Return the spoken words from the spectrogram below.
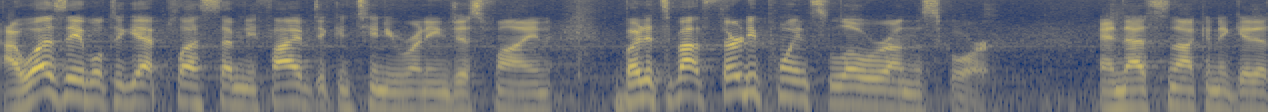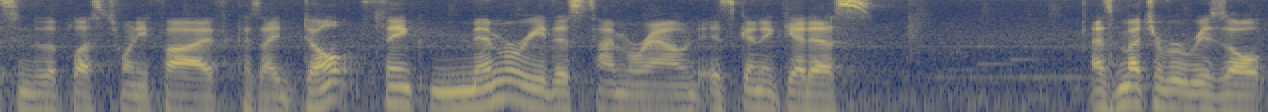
I was able to get plus 75 to continue running just fine, but it's about 30 points lower on the score. And that's not going to get us into the plus 25 because I don't think memory this time around is going to get us as much of a result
